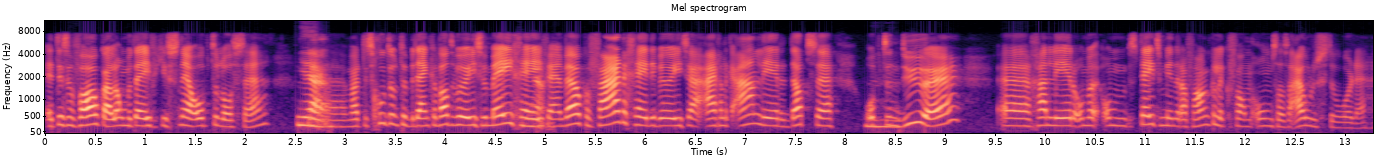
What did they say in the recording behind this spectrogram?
het is een valkuil om het eventjes snel op te lossen. Hè? ja. Eh, maar het is goed om te bedenken, wat wil je ze meegeven? En welke vaardigheden wil je ze eigenlijk aanleren? Dat ze op Mhm. den duur eh, gaan leren om, om steeds minder afhankelijk van ons als ouders te worden.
